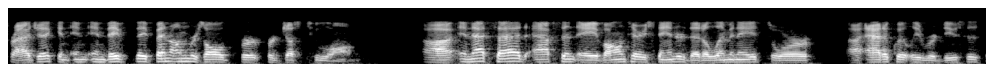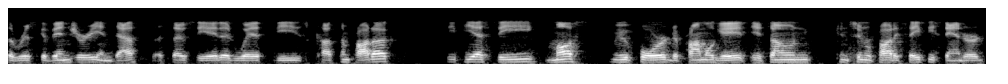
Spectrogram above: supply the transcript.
tragic, and, and, and they've, they've been unresolved for, for just too long. Uh, and that said, absent a voluntary standard that eliminates or uh, adequately reduces the risk of injury and death associated with these custom products, CPSC must move forward to promulgate its own consumer product safety standard.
